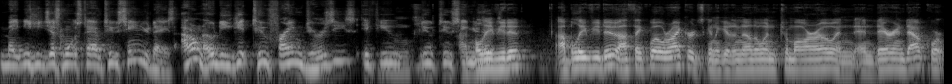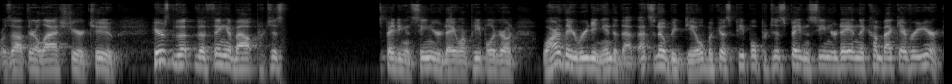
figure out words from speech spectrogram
maybe he just wants to have two senior days. I don't know. Do you get two framed jerseys if you mm, do two senior? I believe days? you do. I believe you do. I think Will Reichard's going to get another one tomorrow, and and Darrian Dalcourt was out there last year too. Here's the, the thing about participating in senior day when people are going, why are they reading into that? That's no big deal because people participate in senior day and they come back every year.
